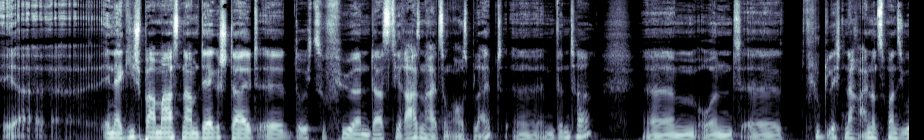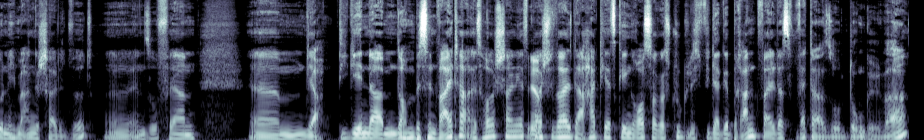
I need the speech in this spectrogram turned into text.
äh, Energiesparmaßnahmen dergestalt durchzuführen, dass die Rasenheizung ausbleibt im Winter ähm, und äh, Flutlicht nach 21 Uhr nicht mehr angeschaltet wird. Äh, insofern, ähm, ja, die gehen da noch ein bisschen weiter als Holstein jetzt ja. beispielsweise. Da hat jetzt gegen Rostock das Flutlicht wieder gebrannt, weil das Wetter so dunkel war.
